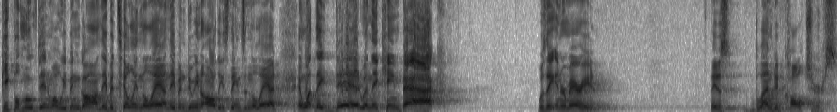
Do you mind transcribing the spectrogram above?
People moved in while we've been gone. They've been tilling the land. They've been doing all these things in the land. And what they did when they came back was they intermarried. They just blended cultures.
